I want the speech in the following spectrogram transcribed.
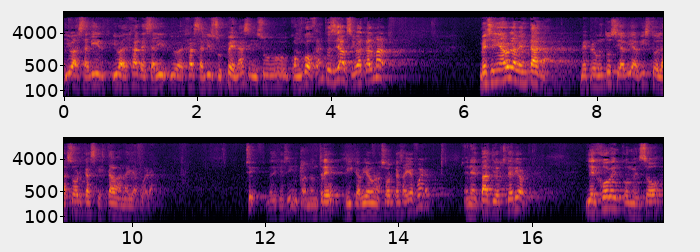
iba a salir, iba a dejar de salir, iba a dejar salir sus penas y su congoja, entonces ya se iba a calmar. Me señaló la ventana, me preguntó si había visto las orcas que estaban ahí afuera. Sí, le dije sí, cuando entré vi que había unas orcas ahí afuera, en el patio exterior. Y el joven comenzó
